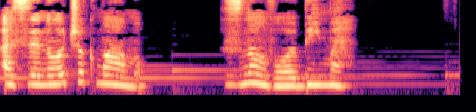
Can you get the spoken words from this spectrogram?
а синочок маму знову обійме.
